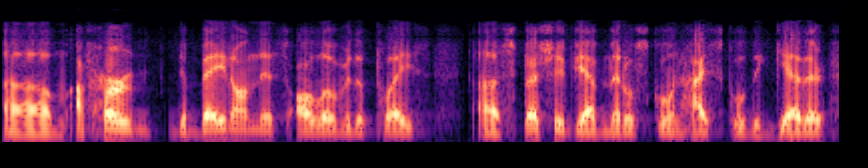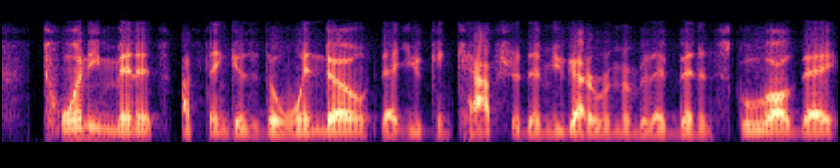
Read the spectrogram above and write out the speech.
um, I've heard debate on this all over the place, uh, especially if you have middle school and high school together. 20 minutes, I think, is the window that you can capture them. You got to remember they've been in school all day,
